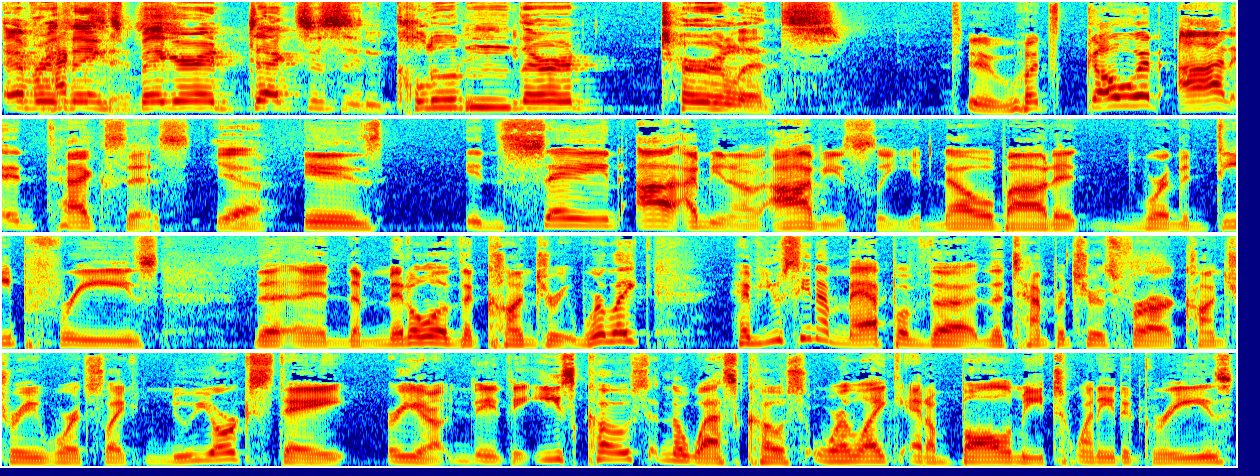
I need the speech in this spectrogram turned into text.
Everything's Texas. bigger in Texas, including their turlets. What's going on in Texas? Yeah. is insane. I, I mean, uh, obviously, you know about it. We're in the deep freeze, the in the middle of the country. We're like, have you seen a map of the the temperatures for our country where it's like New York State or you know the, the East Coast and the West Coast? We're like at a balmy twenty degrees,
